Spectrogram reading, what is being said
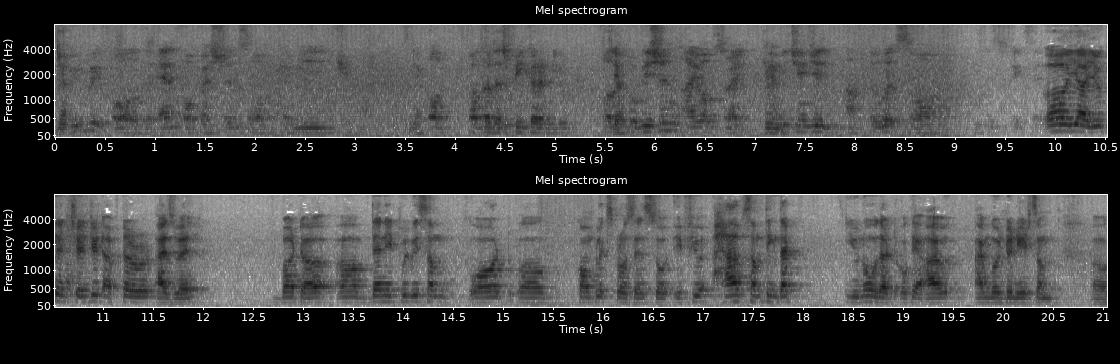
Yeah. Can we wait for the end for questions or can we yeah. or the, the speaker and you? For yeah. the provision IOPS, right? Can mm. we change it afterwards or is this fixed? Oh uh, yeah, you can change it after as well, but uh, uh, then it will be some uh, complex process. So if you have something that you know that okay, I I'm going to need some uh,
